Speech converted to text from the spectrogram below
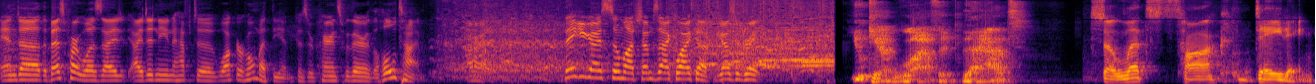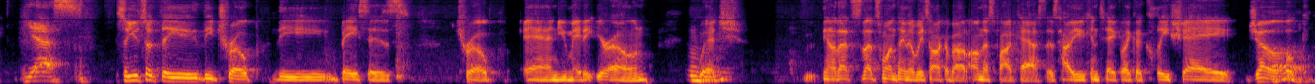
And uh, the best part was I, I didn't even have to walk her home at the end because her parents were there the whole time. All right. Thank you guys so much. I'm Zach Wycuff. You guys are great. You can't laugh at that. So let's talk dating. Yes. So you took the the trope, the bases trope, and you made it your own, which you know that's that's one thing that we talk about on this podcast is how you can take like a cliche joke Oh.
